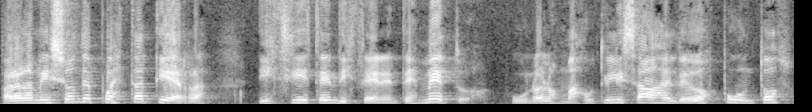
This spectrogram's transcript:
Para la medición de puesta a tierra existen diferentes métodos. Uno de los más utilizados es el de dos puntos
